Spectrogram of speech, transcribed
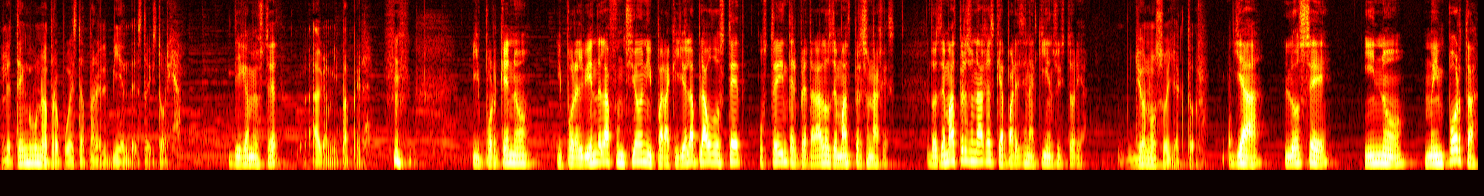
Le tengo una propuesta para el bien de esta historia. Dígame usted. Haga mi papel. ¿Y por qué no? Y por el bien de la función y para que yo le aplaude a usted, usted interpretará a los demás personajes. Los demás personajes que aparecen aquí en su historia. Yo no soy actor. Ya, lo sé, y no me importa.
